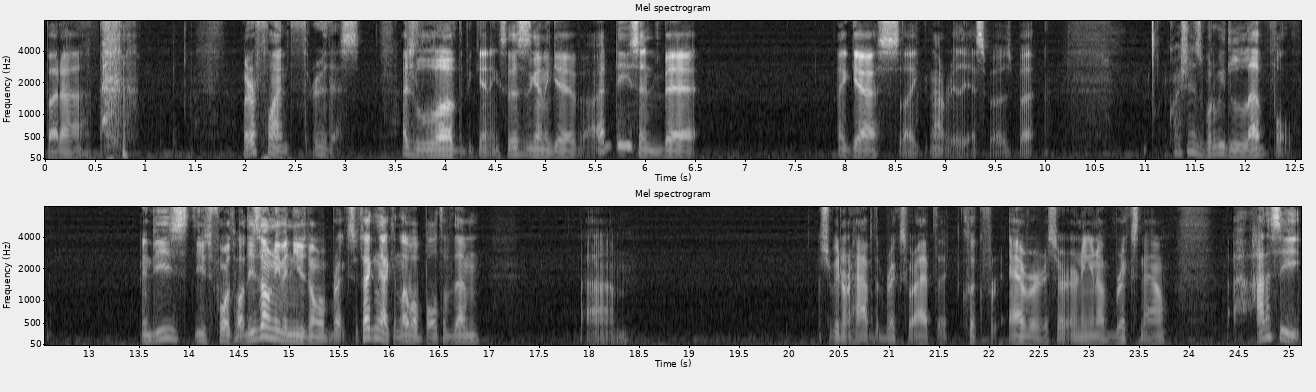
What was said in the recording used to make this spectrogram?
But uh, we're flying through this. I just love the beginning. So this is gonna give a decent bit, I guess. Like not really, I suppose. But question is, what do we level? And these these fourth wall, these don't even use normal bricks. So technically, I can level both of them. Um, so we don't have the bricks where I have to click forever to start earning enough bricks now. Uh, honestly,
